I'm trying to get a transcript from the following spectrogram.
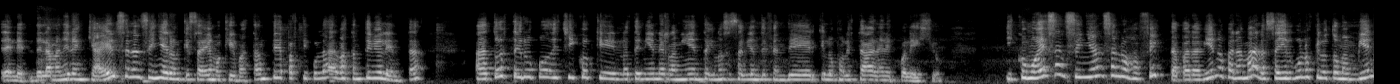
de de la manera en que a él se lo enseñaron, que sabemos que es bastante particular, bastante violenta, a todo este grupo de chicos que no tenían herramientas, que no se sabían defender, que los molestaban en el colegio. Y como esa enseñanza los afecta, para bien o para mal, o sea, hay algunos que lo toman bien,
